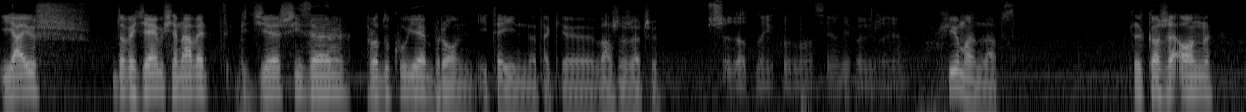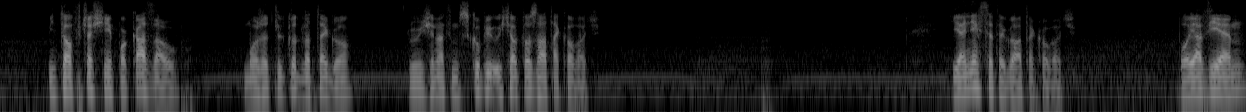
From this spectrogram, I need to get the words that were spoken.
Ja już dowiedziałem się nawet, gdzie Shizer produkuje broń i te inne takie ważne rzeczy. Przydatna informacja, nie powiem, że nie. Human Labs. Tylko, że on mi to wcześniej pokazał. Może tylko dlatego, żebym się na tym skupił i chciał to zaatakować. Ja nie chcę tego atakować. Bo ja wiem,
